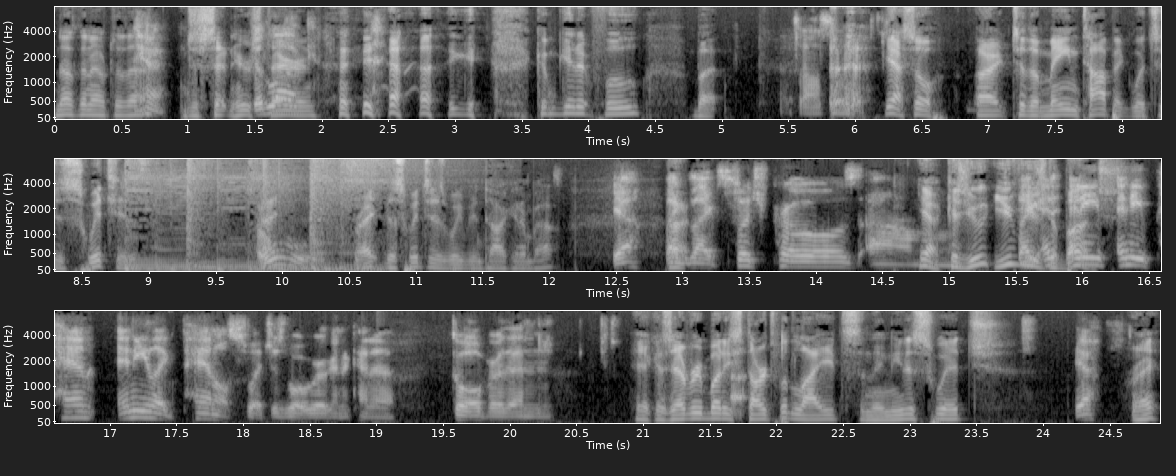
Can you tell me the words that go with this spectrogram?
Nothing after that. Yeah. Just sitting here Good staring. yeah, come get it, fool. But that's awesome. yeah, so all right to the main topic, which is switches. Ooh. Right, the switches we've been talking about. Yeah, like Alright. like Switch Pros. Um, Yeah, because you you've like used any, a bunch. any any pan any like panel switch is what we are gonna kind of go over. Then yeah, because everybody starts with lights and they need a switch. Uh, Yeah. Right.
